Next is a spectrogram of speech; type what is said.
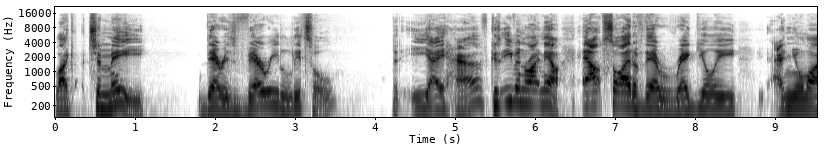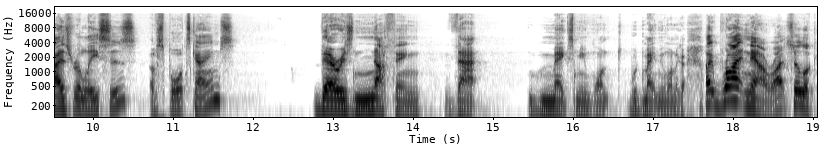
Like to me, there is very little that EA have because even right now, outside of their regularly annualized releases of sports games, there is nothing that makes me want would make me want to go. Like right now, right? So look,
